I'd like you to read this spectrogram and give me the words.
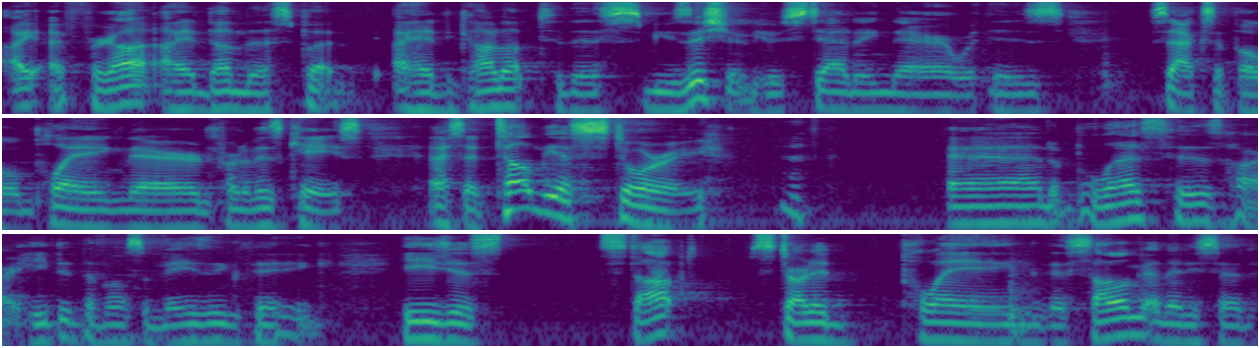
I, I forgot I had done this, but I had gone up to this musician who's standing there with his saxophone playing there in front of his case. And I said, "Tell me a story." And bless his heart, he did the most amazing thing. He just stopped, started playing this song, and then he said,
